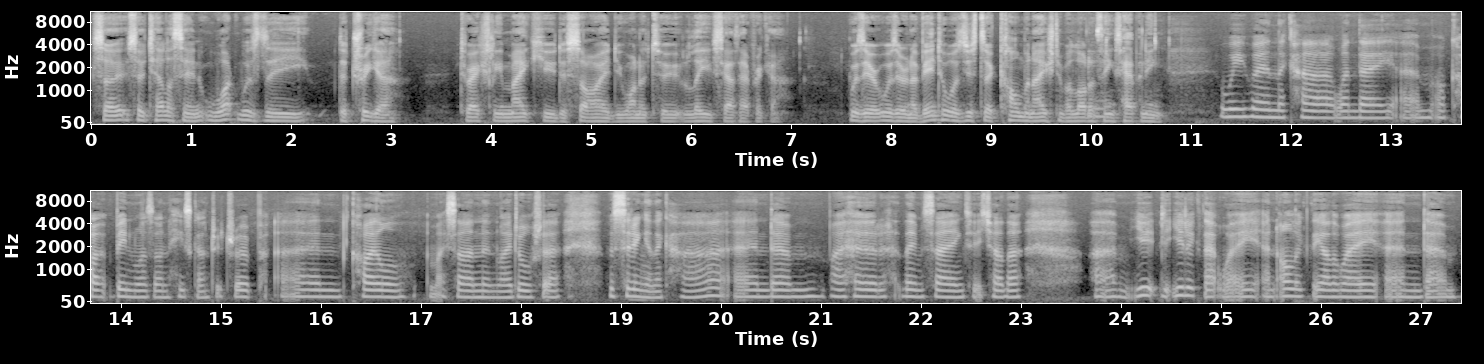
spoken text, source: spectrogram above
So, so tell us then, what was the the trigger to actually make you decide you wanted to leave South Africa? Was there was there an event, or was it just a culmination of a lot of things happening? We were in the car one day. Um, or Ky- ben was on his country trip, and Kyle, my son, and my daughter were sitting in the car, and um, I heard them saying to each other, um, you, you look that way, and I'll look the other way, and um,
